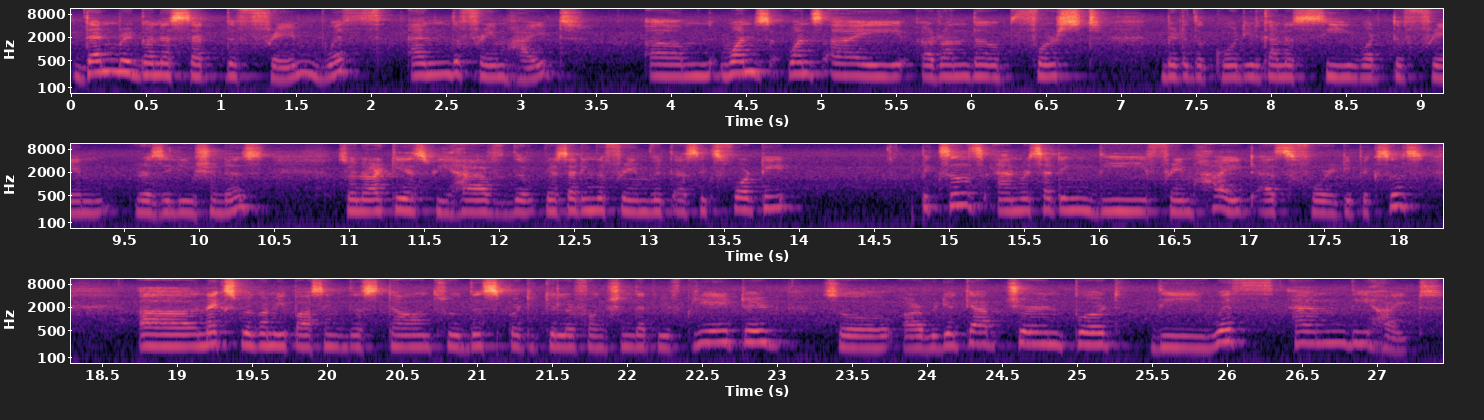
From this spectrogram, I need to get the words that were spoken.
then we're gonna set the frame width and the frame height. Um, once once I run the first bit of the code you'll kind of see what the frame resolution is. So in our case we have the we're setting the frame width as 640 pixels and we're setting the frame height as 480 pixels. Uh, next we're going to be passing this down through this particular function that we've created. So our video capture input the width and the height.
